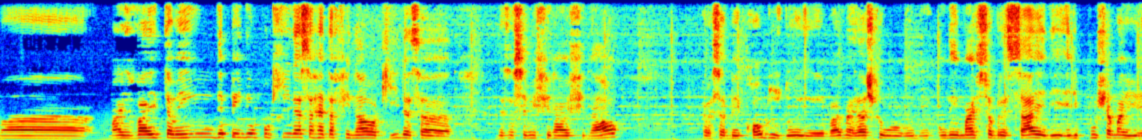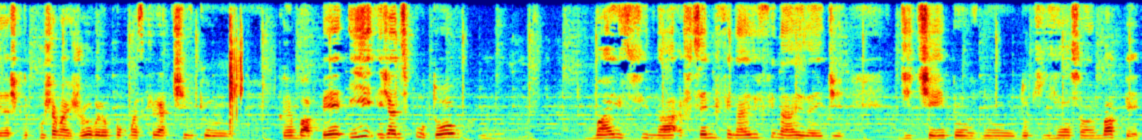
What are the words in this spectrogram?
mas, mas vai também depender um pouquinho dessa reta final aqui, dessa, dessa semifinal e final, para saber qual dos dois ele vai, mas acho que o, o Neymar sobressai, ele, ele puxa mais, acho que ele puxa mais jogo, ele é um pouco mais criativo que o, que o Mbappé e já disputou mais fina, semifinais e finais aí de, de Champions no, do que em relação ao Mbappé.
